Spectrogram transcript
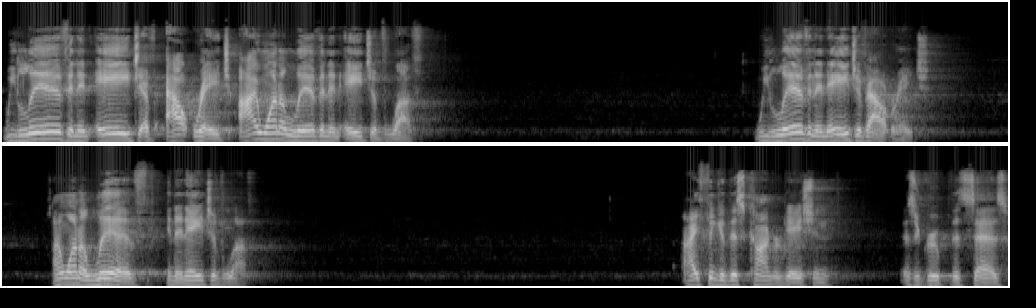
We live in an age of outrage. I want to live in an age of love. We live in an age of outrage. I want to live in an age of love. I think of this congregation as a group that says,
